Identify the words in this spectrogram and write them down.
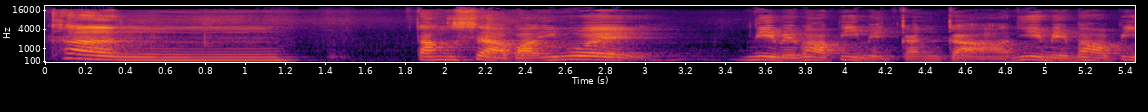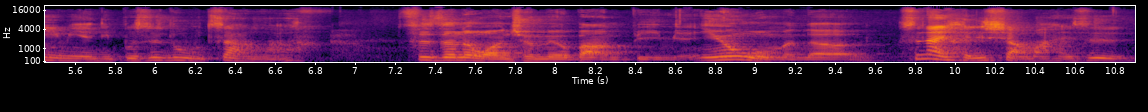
看当下吧，因为你也没办法避免尴尬啊，你也没办法避免你不是路障啊。是真的完全没有办法避免，因为我们的是那里很小吗？还是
